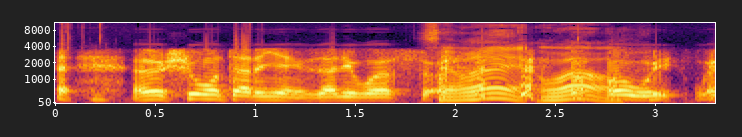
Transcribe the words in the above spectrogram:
un show ontarien. Vous allez voir ça. C'est vrai? Wow. oh oui, oui.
